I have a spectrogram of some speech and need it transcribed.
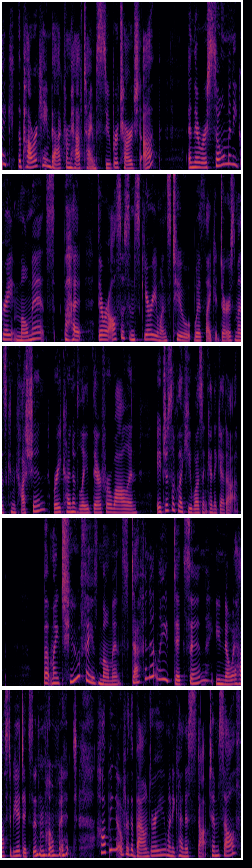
like the power came back from halftime supercharged up and there were so many great moments, but there were also some scary ones too, with like Duursma's concussion, where he kind of laid there for a while and it just looked like he wasn't going to get up. But my two fave moments definitely Dixon. You know, it has to be a Dixon moment. Hopping over the boundary when he kind of stopped himself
